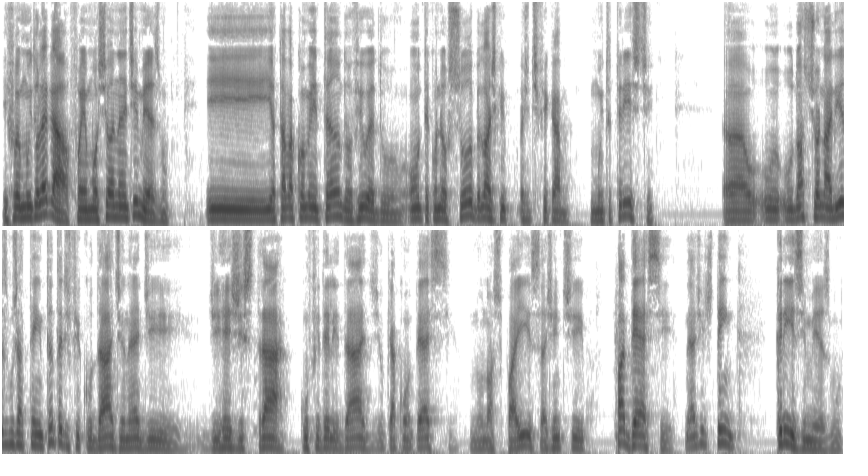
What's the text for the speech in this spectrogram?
E foi muito legal, foi emocionante mesmo. E eu estava comentando, viu, Edu, ontem quando eu soube, lógico que a gente fica muito triste, uh, o, o, nosso jornalismo já tem tanta dificuldade né, de, de registrar com fidelidade o que acontece no nosso país, a gente padece, né, a gente tem crise mesmo,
